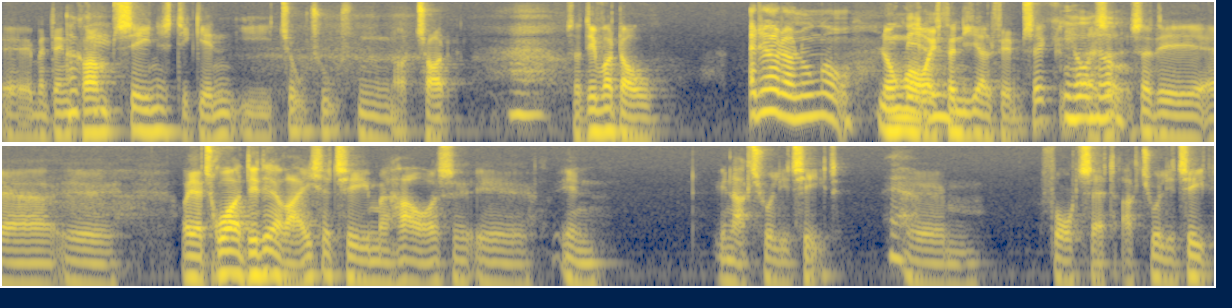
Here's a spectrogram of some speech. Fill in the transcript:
Øh, men den okay. kom senest igen i 2012. Ah. Så det var dog... Og det var dog nogle år. Nogle år efter 99, ikke? Jo, altså, Så det er... Øh, og jeg tror, at det der rejsetema har også øh, en, en aktualitet. Ja. Øh, fortsat aktualitet.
